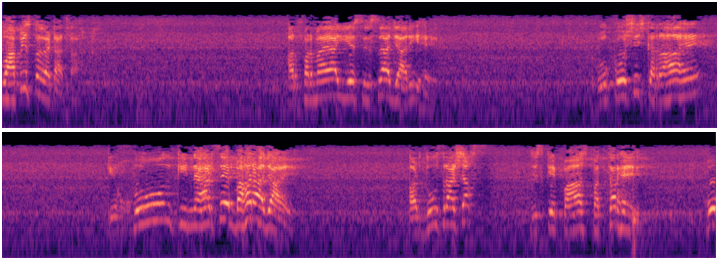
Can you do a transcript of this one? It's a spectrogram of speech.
واپس پلٹ آتا ہے۔ اور فرمایا، یہ سلسلہ جاری ہے۔ وہ کوشش کر رہا ہے کہ خون کی نہر سے باہر آ جائے۔ اور دوسرا شخص جس کے پاس پتھر ہیں، وہ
